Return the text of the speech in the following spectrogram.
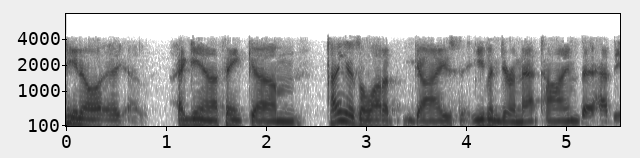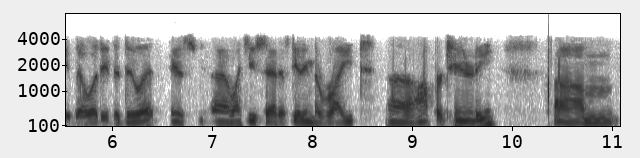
you know, again, I think um, I think there's a lot of guys even during that time that had the ability to do it. Is uh, like you said, is getting the right uh, opportunity um,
